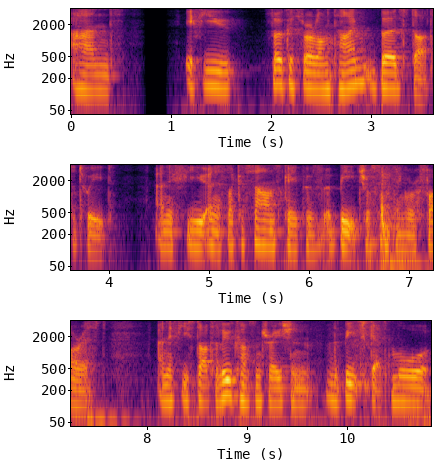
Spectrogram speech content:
and if you focus for a long time, birds start to tweet. And if you and it's like a soundscape of a beach or something or a forest. And if you start to lose concentration, the beach gets more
